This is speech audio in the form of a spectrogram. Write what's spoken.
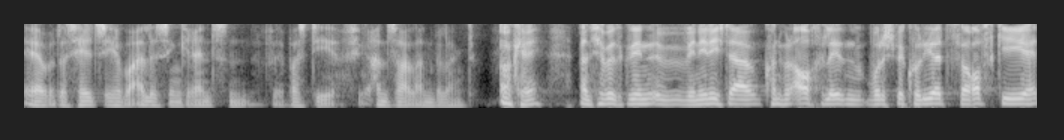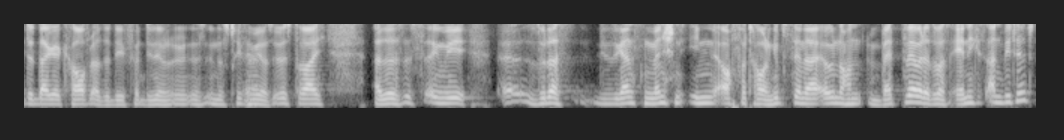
Aber das hält sich aber alles in Grenzen, was die Anzahl anbelangt. Okay. Also ich habe jetzt gesehen, Venedig, da konnte man auch lesen, wurde spekuliert, Swarovski hätte da gekauft, also die, diese Industriefamilie ja. aus Österreich. Also es ist irgendwie äh, so, dass diese ganzen Menschen ihnen auch vertrauen. Gibt es denn da irgend noch einen Wettbewerber, der sowas ähnliches anbietet?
